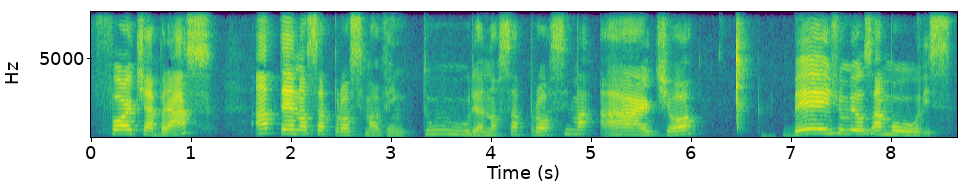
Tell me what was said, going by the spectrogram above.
forte abraço. Até nossa próxima aventura, nossa próxima arte, ó. Beijo, meus amores.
